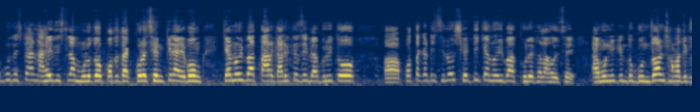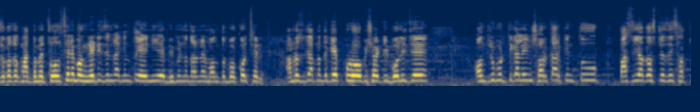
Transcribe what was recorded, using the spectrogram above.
উপদেষ্টা নাহিদ ইসলাম মূলত পদত্যাগ করেছেন কিনা এবং কেনই বা তার গাড়িতে যে ব্যবহৃত পতাকাটি ছিল, সেটি কেনই বা খুলে ফেলা হয়েছে? এমনই কিন্তু গুঞ্জন সামাজিক যোগাযোগ মাধ্যমে চলছেন এবং নেটিজেনরা কিন্তু এ নিয়ে বিভিন্ন ধরনের মন্তব্য করছেন। আমরা যদি আপনাদেরকে পুরো বিষয়টি বলি যে, অন্তর্বর্তীকালীন সরকার কিন্তু পাঁচই আগস্টে যে ছাত্র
